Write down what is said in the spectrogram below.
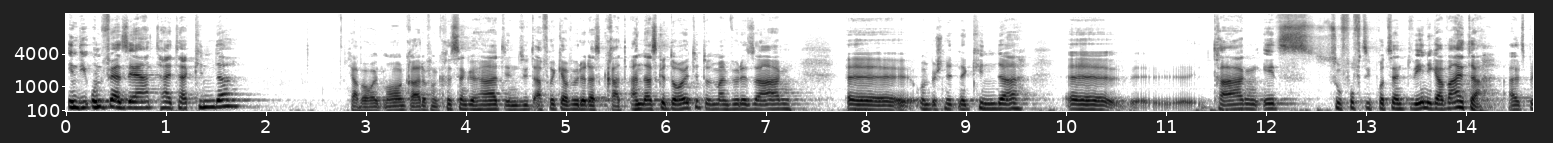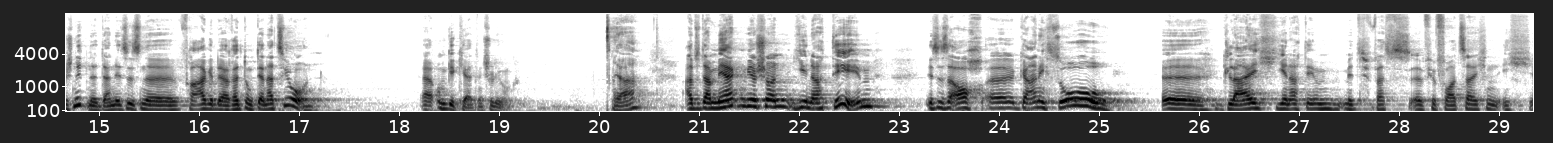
in die Unversehrtheit der Kinder. Ich habe heute Morgen gerade von Christian gehört, in Südafrika würde das gerade anders gedeutet und man würde sagen, äh, unbeschnittene Kinder äh, tragen AIDS zu 50 Prozent weniger weiter als beschnittene. Dann ist es eine Frage der Rettung der Nation. Äh, umgekehrt, Entschuldigung. Ja? Also da merken wir schon, je nachdem ist es auch äh, gar nicht so äh, gleich, je nachdem, mit was äh, für Vorzeichen ich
